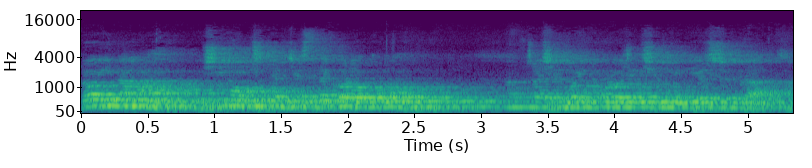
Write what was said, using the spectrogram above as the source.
No i na zimą 40 roku, w czasie wojny urodził się mój pierwszy brat.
